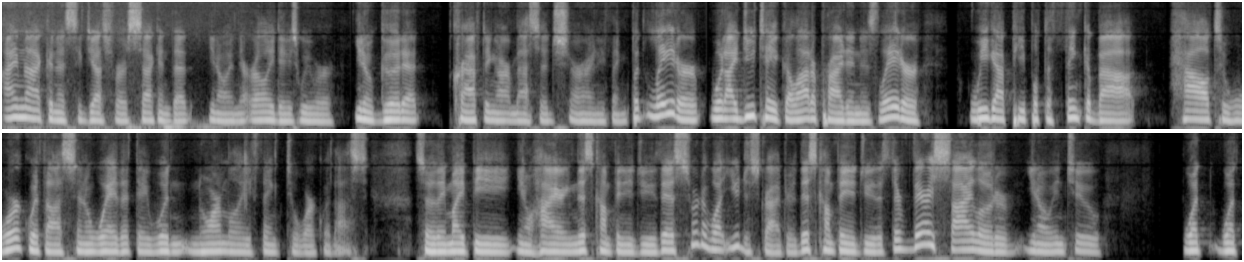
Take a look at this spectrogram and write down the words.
i'm not going to suggest for a second that you know in the early days we were you know good at crafting our message or anything. But later, what I do take a lot of pride in is later we got people to think about how to work with us in a way that they wouldn't normally think to work with us. So they might be, you know, hiring this company to do this, sort of what you described, or this company to do this. They're very siloed or, you know, into what what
